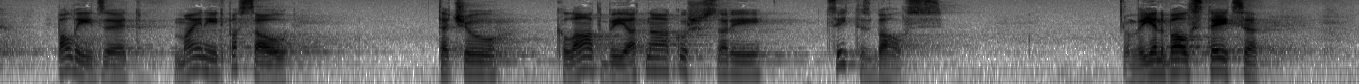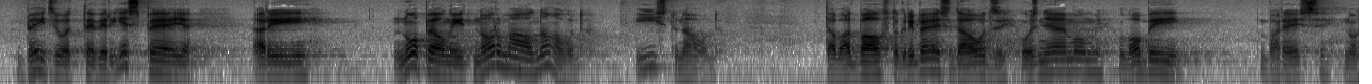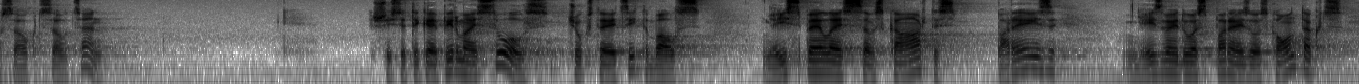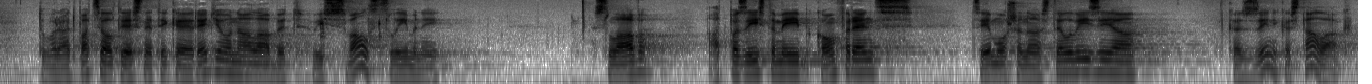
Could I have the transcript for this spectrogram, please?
palīdzēt, mainīt pasauli. Taču klāt bija atnākušas arī citas balsis. Viena balss teica, beidzot, tev ir iespēja arī nopelnīt normālu naudu, īstu naudu. Tavu atbalstu gribēs daudzi uzņēmumi, lobby, varēsi nosaukt savu cenu. Šis ir tikai pirmais solis, čukstēja cita balss. Ja izspēlēs savas kārtas pareizi, ja izveidos pareizos kontaktus, tu varētu pacelties ne tikai reģionālā, bet visas valsts līmenī. Slava, atpazīstamība, konferences, ciemošanās televīzijā, kas zina, kas tālāk.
